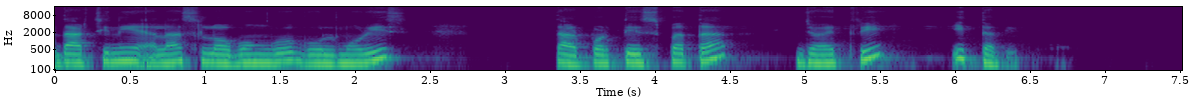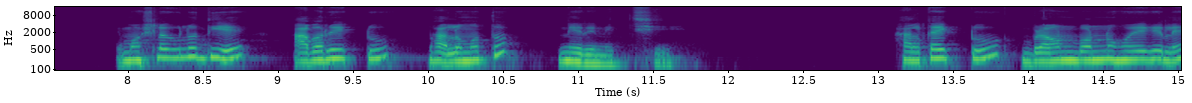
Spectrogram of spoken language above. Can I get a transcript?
দারচিনি, এলাচ, লবঙ্গ, গোলমরিচ তারপর তেজপাতা, জয়ত্রী ইত্যাদি। মশলাগুলো দিয়ে আবারও একটু ভালো মতো নেড়ে নিচ্ছি। হালকা একটু ব্রাউন বর্ণ হয়ে গেলে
